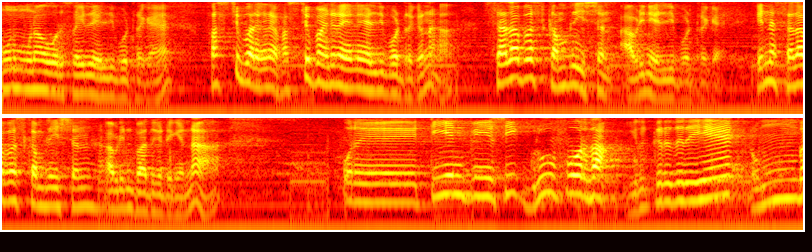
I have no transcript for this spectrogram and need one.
மூணு மூணாக ஒரு ஸ்லைடில் எழுதி போட்டிருக்கேன். ஃபஸ்ட்டு பாருங்க ஃபஸ்ட்டு பாயிண்ட்டில் என்ன எழுதி போட்டிருக்கேன்னா சிலபஸ் கம்ப்ளீஷன் அப்படின்னு எழுதி போட்டிருக்கேன். என்ன சிலபஸ் கம்ப்ளீஷன் அப்படின்னு பார்த்துக்கிட்டிங்கன்னா ஒரு டிஎன்பிஎஸ்சி குரூப் ஃபோர் தான். இருக்கிறதுலையே ரொம்ப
